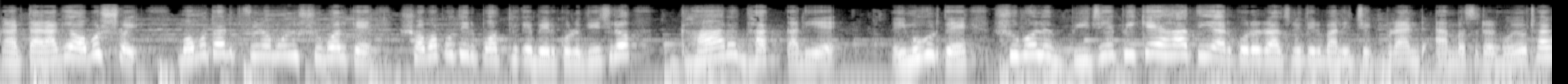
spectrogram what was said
আর তার আগে অবশ্যই মমতার তৃণমূল সুবলকে সভাপতির পদ থেকে বের করে দিয়েছিল ঘাড় ধাক্কা দিয়ে। এই মুহূর্তে সুবল বিজেপিকে হাতিয়ার করে রাজনীতির বাণিজ্যিক ব্র্যান্ড অ্যাম্বাসেডর হয়ে ওঠার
